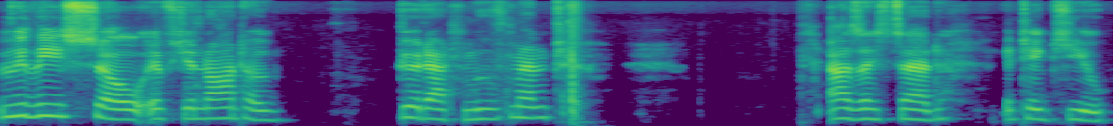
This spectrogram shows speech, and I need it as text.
Really, so if you're not a good at movement, as I said, it takes you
